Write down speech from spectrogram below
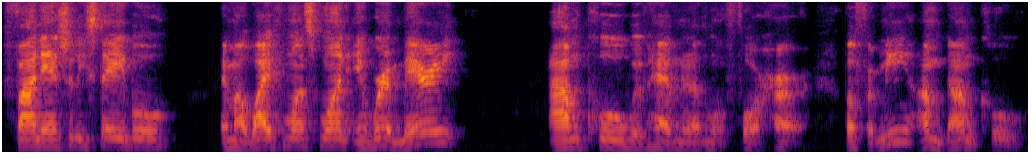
financially stable, and my wife wants one, and we're married, I'm cool with having another one for her. But for me, I'm I'm cool.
